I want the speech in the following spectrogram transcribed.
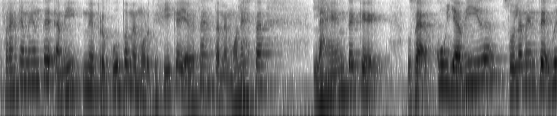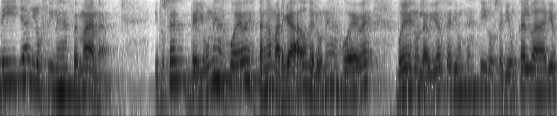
francamente a mí me preocupa, me mortifica y a veces hasta me molesta la gente que, o sea, cuya vida solamente brilla los fines de semana. Entonces, de lunes a jueves están amargados, de lunes a jueves, bueno, la vida sería un castigo, sería un calvario,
